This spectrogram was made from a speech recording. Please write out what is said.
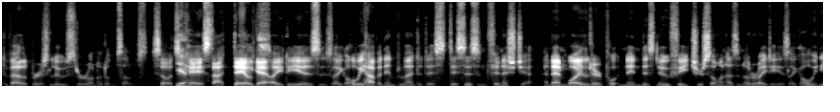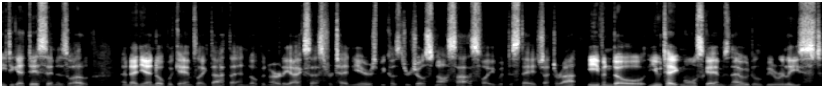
developers lose the run of themselves. So it's Yeah. a case that they'll get ideas. It's like, oh, we haven't implemented this. This isn't finished yet. And then while they're putting in this new feature, someone has another idea. It's like, oh, we need to get this in as well. And then you end up with games like that that end up in early access for 10 years because they're just not satisfied with the stage that they're at. Even though you take most games now, they'll be released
